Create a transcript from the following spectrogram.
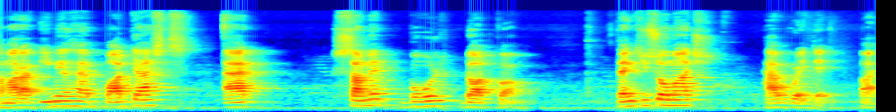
ہمارا ای میل ہے podcast at summit bold dot com Thank you so much. Have a great day. Bye.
